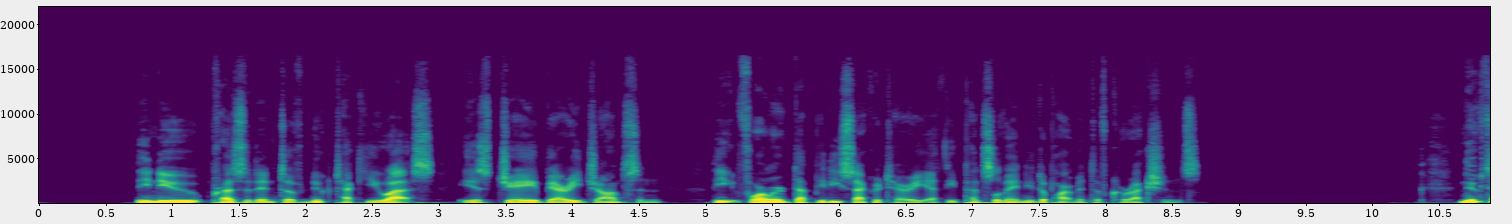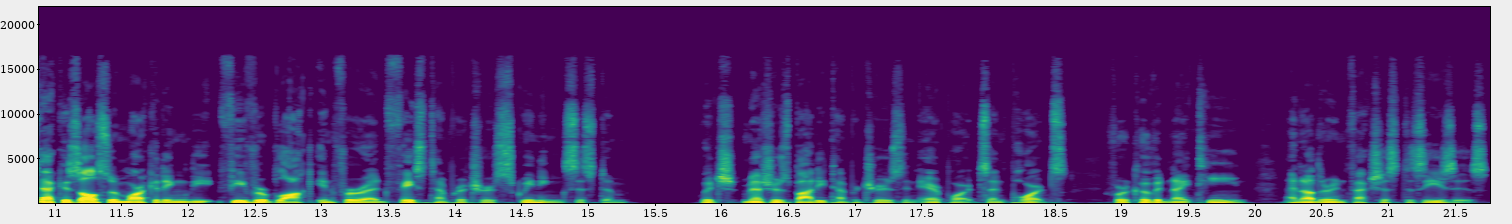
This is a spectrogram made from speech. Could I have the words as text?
The new president of Nuctech US is J. Barry Johnson, the former deputy secretary at the Pennsylvania Department of Corrections. Nuctech is also marketing the Fever Block infrared face temperature screening system, which measures body temperatures in airports and ports for COVID 19 and other infectious diseases.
